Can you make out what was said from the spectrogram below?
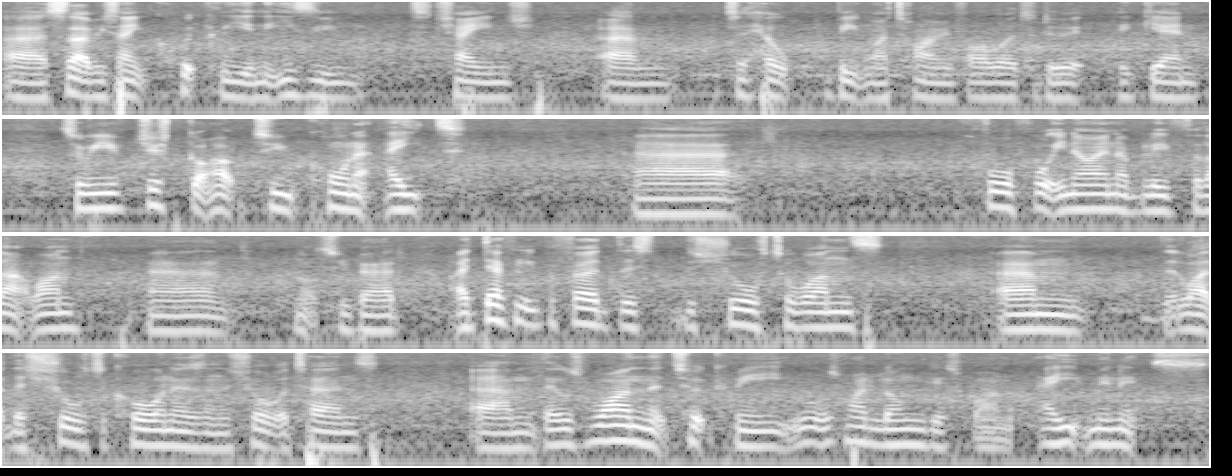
Uh, so that'd be something quickly and easy to change um, to help beat my time if I were to do it again. So we've just got up to corner 8, uh, 449 I believe for that one, uh, not too bad. I definitely preferred this, the shorter ones, um, the, like the shorter corners and the shorter turns. Um, there was one that took me, what was my longest one? 8 minutes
